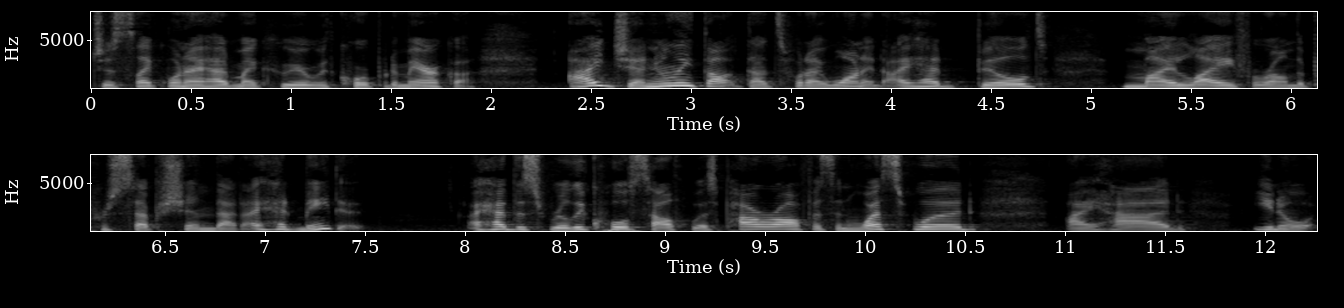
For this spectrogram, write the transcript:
Just like when I had my career with corporate America. I genuinely thought that's what I wanted. I had built my life around the perception that I had made it. I had this really cool Southwest Power office in Westwood. I had, you know,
